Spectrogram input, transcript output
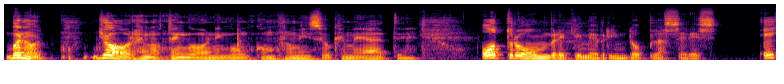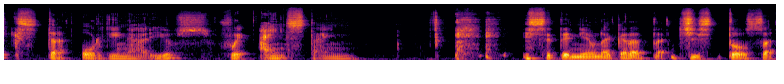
Bueno, yo ahora no tengo ningún compromiso que me ate. Otro hombre que me brindó placeres extraordinarios fue Einstein. Ese tenía una cara tan chistosa.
